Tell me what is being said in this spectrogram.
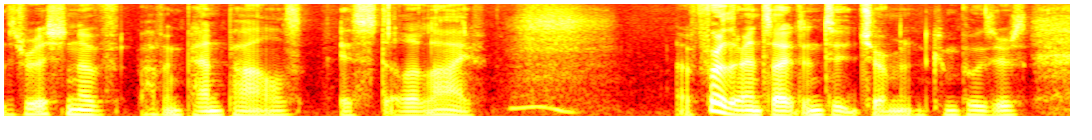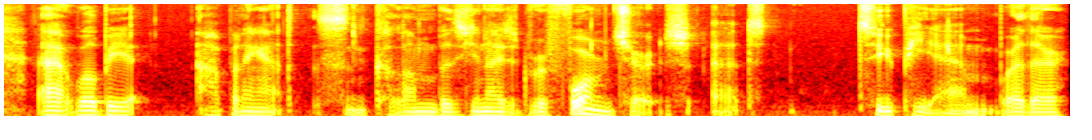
the tradition of having pen pals is still alive. A further insight into German composers uh, will be happening at St Columba's United Reformed Church at 2 p.m., where they're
